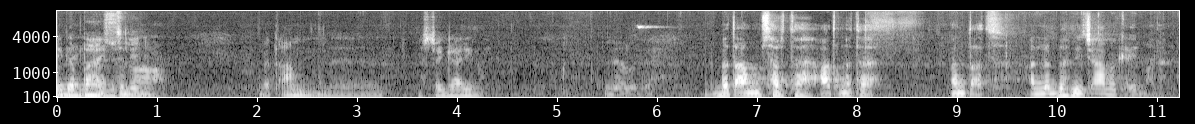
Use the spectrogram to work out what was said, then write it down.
የገባህ አይመስለኝም። በጣም አስቸጋሪ ነው። በጣም ሰርተህ አጥንተህ መምጣት አለብህ። ቢጫ በቀይ ማለት ነው።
